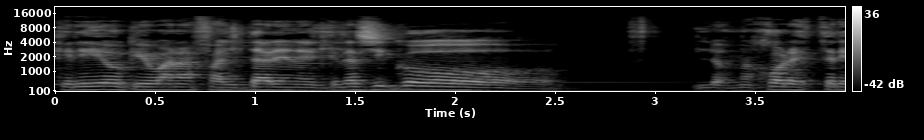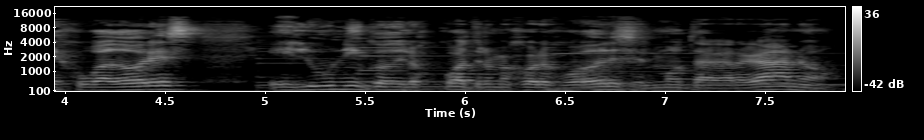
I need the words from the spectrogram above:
Creo que van a faltar en el clásico los mejores tres jugadores. El único de los cuatro mejores jugadores, el Mota Gargano,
